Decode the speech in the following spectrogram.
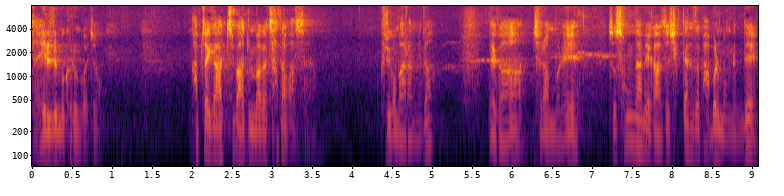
자, 예를 들면 그런 거죠. 갑자기 아집 아줌마가 찾아왔어요. 그리고 말합니다. 내가 지난번에 저 성남에 가서 식당에서 밥을 먹는데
